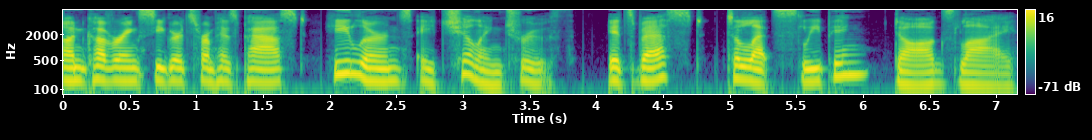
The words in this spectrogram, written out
Uncovering secrets from his past, he learns a chilling truth. It's best to let sleeping dogs lie.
